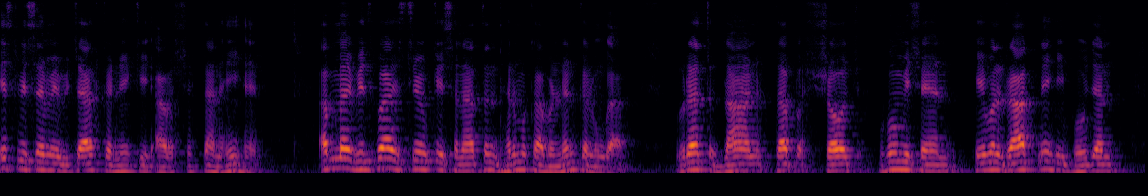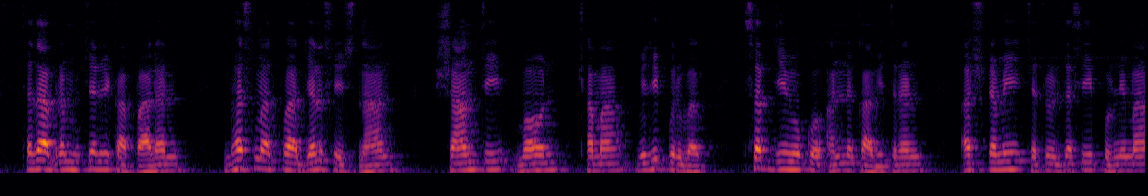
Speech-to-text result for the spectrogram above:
इस विषय में विचार करने की आवश्यकता नहीं है। अब मैं विधवा स्त्रियों के सनातन धर्म का वर्णन करूँगा। व्रत, दान, तप, शौच भूमि शयन केवल रात में ही भोजन, तथा ब्रह्मचर्य का पालन, भस्म अथवा जल से स्नान, शांति, मौन, क्षमा, विधिपूर्वक सब जीवों को अन्न का वितरण, अष्टमी, चतुर्दशी, पूर्णिमा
